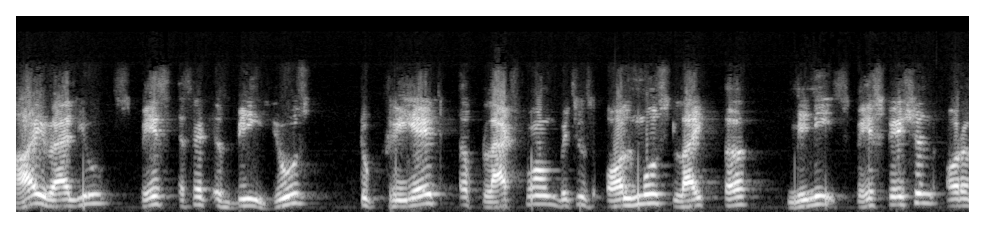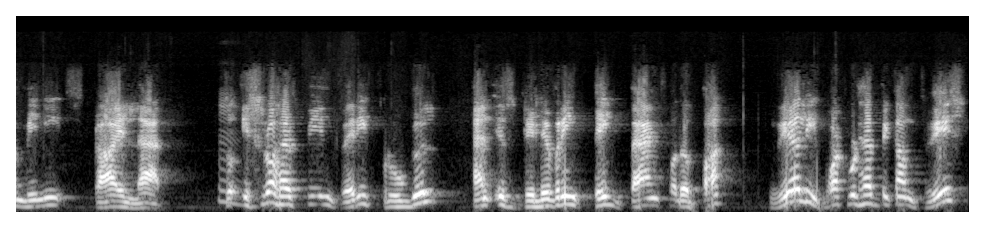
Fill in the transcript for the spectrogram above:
low-cost, high-value space asset is being used to create a platform which is almost like a mini space station or a mini sky lab. So hmm. ISRO has been very frugal and is delivering big bang for the buck. Really, what would have become waste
